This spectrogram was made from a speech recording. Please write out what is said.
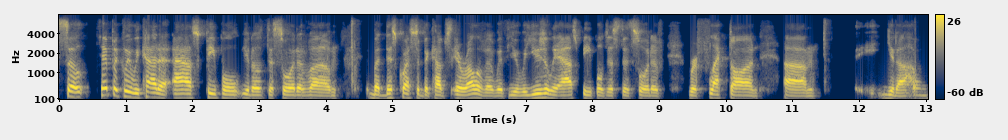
so typically we kind of ask people, you know, to sort of, um, but this question becomes irrelevant with you. We usually ask people just to sort of reflect on, um, you know,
